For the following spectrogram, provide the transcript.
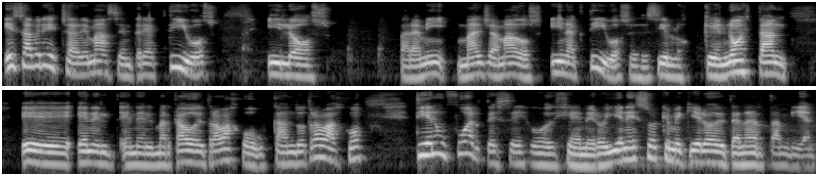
Esa brecha, además, entre activos y los, para mí, mal llamados inactivos, es decir, los que no están eh, en, el, en el mercado de trabajo o buscando trabajo, tiene un fuerte sesgo de género y en eso es que me quiero detener también.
